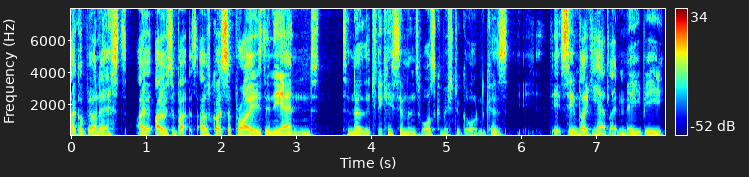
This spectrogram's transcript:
I gotta be honest. I, I was about. I was quite surprised in the end to know that J.K. Simmons was Commissioner Gordon because it seemed like he had like maybe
